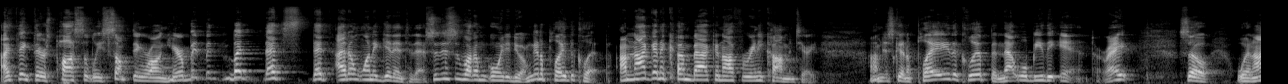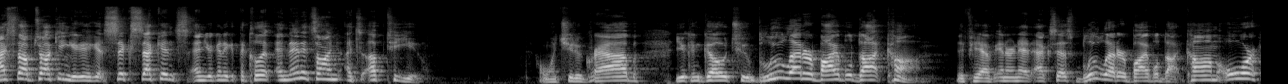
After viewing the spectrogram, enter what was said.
I think there's possibly something wrong here, but, but, but that's, that, I don't want to get into that. So this is what I'm going to do. I'm going to play the clip. I'm not going to come back and offer any commentary. I'm just going to play the clip and that will be the end, all right? So when I stop talking, you're going to get six seconds and you're going to get the clip and then it's on, it's up to you. I want you to grab, you can go to blueletterbible.com. If you have internet access, blueletterbible.com, or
